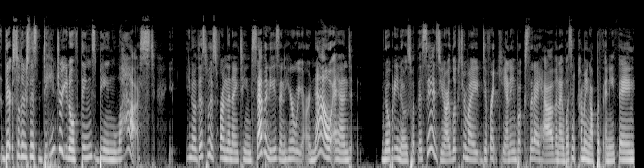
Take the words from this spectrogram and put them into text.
there. So there's this danger, you know, of things being lost. You know, this was from the 1970s, and here we are now, and nobody knows what this is. You know, I looked through my different canning books that I have and I wasn't coming up with anything.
